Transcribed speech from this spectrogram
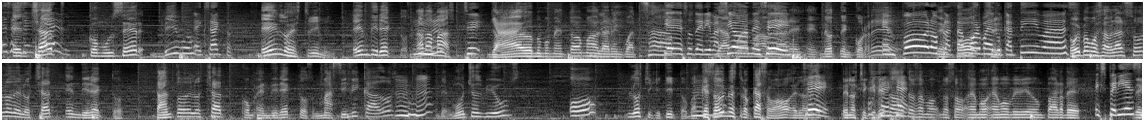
es, el chat como un ser vivo Exacto. en los streaming, en directos, nada más. Sí. Ya en un momento vamos a hablar en WhatsApp. Tiene sus derivaciones, sí. En, en- en correo. En foros, en plataformas for- sí. educativas. Hoy vamos a hablar solo de los chats en directo. Tanto de los chats como en directos masificados, de muchos views, o los chiquititos, que son nuestro caso. En, los, Sí. en los chiquititos nosotros hemos, nos- hemos, hemos vivido un par de, de Experiencias,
